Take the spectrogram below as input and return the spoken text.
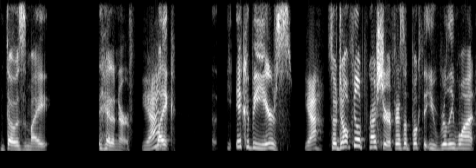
those might hit a nerve. yeah Like uh, it could be years. Yeah So don't feel pressure if there's a book that you really want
